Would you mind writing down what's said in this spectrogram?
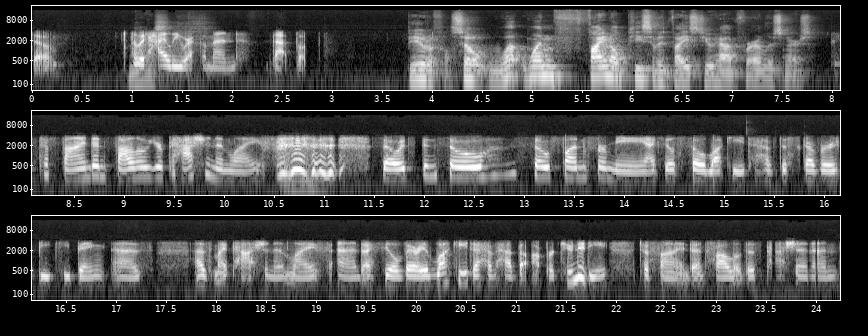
So, nice. I would highly recommend that book. Beautiful. So, what one final piece of advice do you have for our listeners? to find and follow your passion in life. so it's been so so fun for me. I feel so lucky to have discovered beekeeping as as my passion in life and I feel very lucky to have had the opportunity to find and follow this passion and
